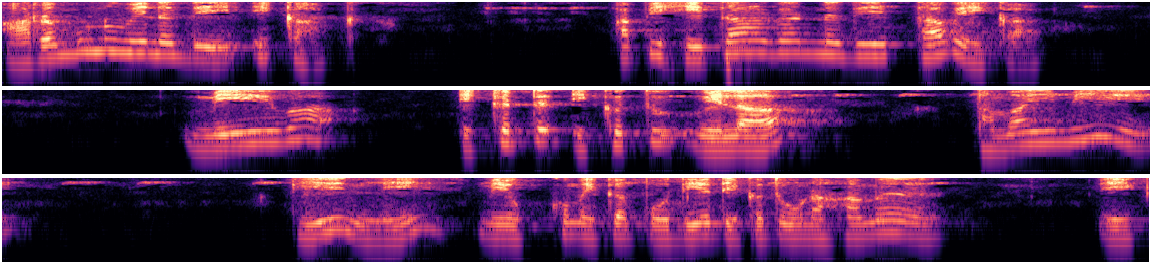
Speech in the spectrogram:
අරමුණු වෙන දේ එකක්. අපි හිතාගන්න දේ තව එකක්. මේවා එකට එකතු වෙලා තමයි මේ තියෙන්නේ මේ ඔක්කොම එක පොදියට එකතු වුණාම ඒක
